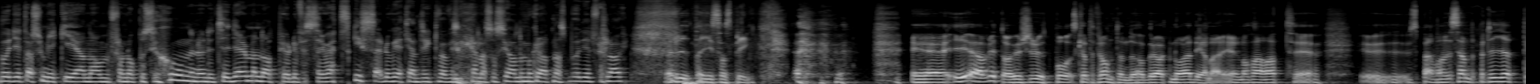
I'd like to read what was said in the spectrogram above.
de budgetar som gick igenom från oppositionen under tidigare mandatperioder för servettskisser. Då vet jag inte riktigt vad vi ska kalla Socialdemokraternas budgetförslag. Rita, gissa, spring. Eh, I övrigt då, hur ser det ut på skattefronten? Du har berört några delar. Är det något annat eh, eh, spännande? Centerpartiet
